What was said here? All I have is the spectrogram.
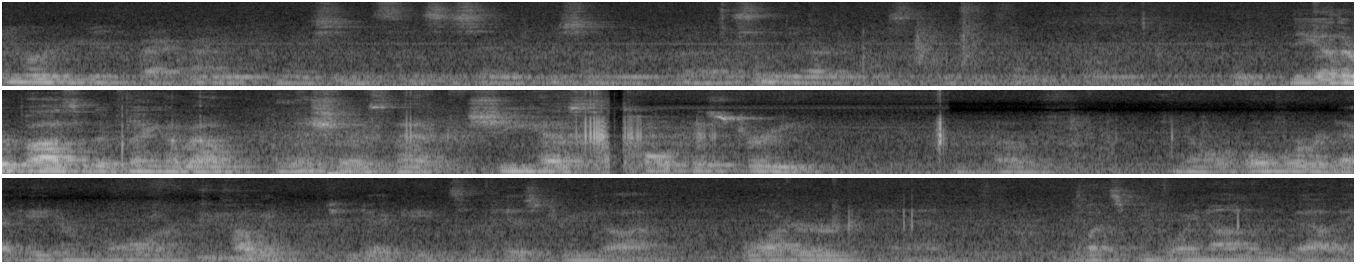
in order to get the background information that's necessary for some of, uh, some of the articles that would come forward. The other positive thing about Alicia is that she has a whole history of, you know, over a decade or more, probably two decades of history on water and what's been going on in the valley.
